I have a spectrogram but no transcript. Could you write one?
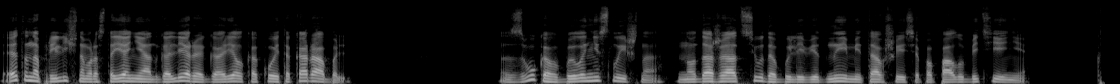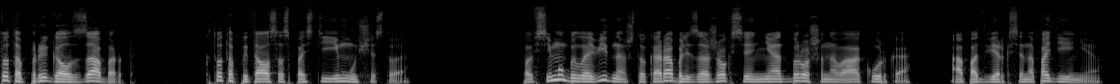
Это на приличном расстоянии от галеры горел какой-то корабль, Звуков было не слышно, но даже отсюда были видны метавшиеся по палубе тени. Кто-то прыгал за борт, кто-то пытался спасти имущество. По всему было видно, что корабль зажегся не от брошенного окурка, а подвергся нападению.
